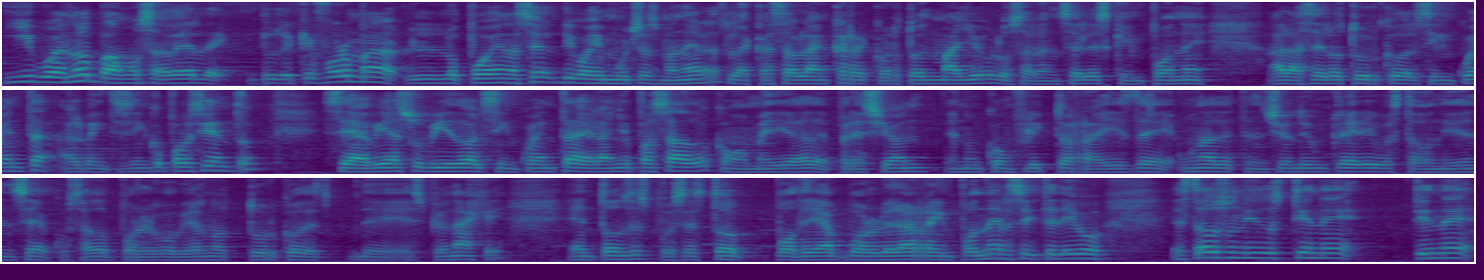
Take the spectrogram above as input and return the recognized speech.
Y bueno, vamos a ver de, pues, de qué forma lo pueden hacer. Digo, hay muchas maneras. La Casa Blanca recortó en mayo los aranceles que impone a la acero turco del 50 al 25%. Se había subido al 50 el año pasado como medida de presión en un conflicto a raíz de una detención de un clérigo estadounidense acusado por el gobierno turco de, de espionaje. Entonces, pues esto podría volver a reimponerse. Y te digo, Estados Unidos tiene tiene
